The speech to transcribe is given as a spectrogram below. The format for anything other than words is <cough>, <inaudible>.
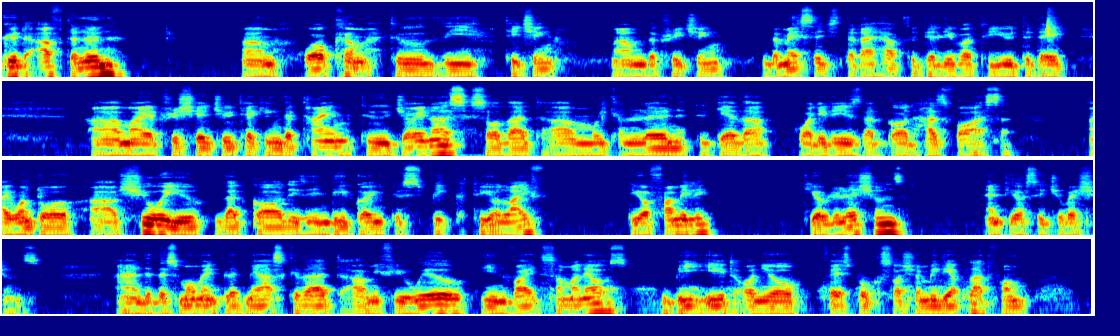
Good afternoon. Um, welcome to the teaching, um, the preaching, the message that I have to deliver to you today. Um, I appreciate you taking the time to join us so that um, we can learn together what it is that God has for us. I want to uh, assure you that God is indeed going to speak to your life, to your family, to your relations, and to your situations. And at this moment, let me ask that um, if you will invite someone else, be it on your Facebook social media platform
